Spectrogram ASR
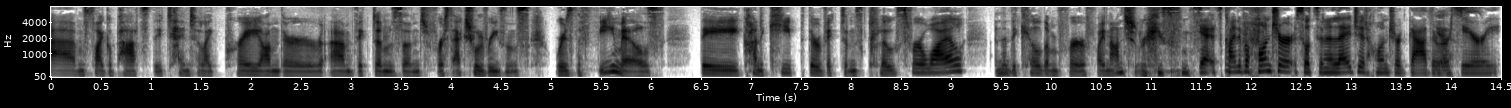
um, psychopaths they tend to like prey on their um, victims and for sexual reasons, whereas the females they kind of keep their victims close for a while and then they kill them for financial reasons. Yeah, it's kind of a hunter. So it's an alleged hunter gatherer Yes. theory.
